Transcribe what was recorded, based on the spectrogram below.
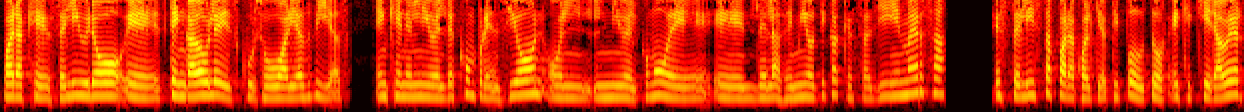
para que este libro eh, tenga doble discurso o varias vías en que en el nivel de comprensión o el, nivel como de, eh, de la semiótica que está allí inmersa esté lista para cualquier tipo de autor. El que quiera ver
